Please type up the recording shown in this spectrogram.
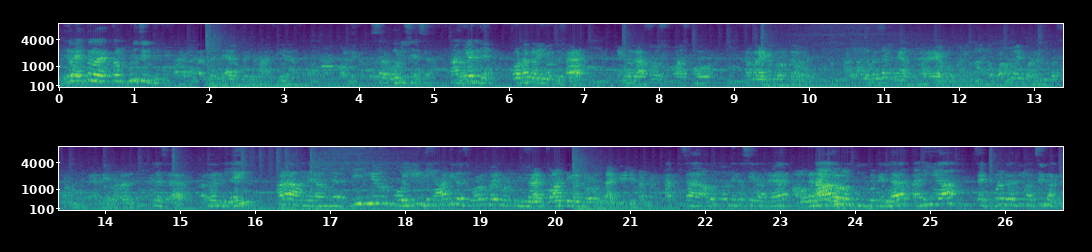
இதுல எத்தனை எத்தனை குடிச்சிருக்கீங்க சார் ஒரு விஷயம் சார். நான் கேட்டுட்டேன் தோட்டக்கலைக்கு வந்து சார் எங்களுக்கு அசோஸ் பாஸ்போ இந்த மாதிரி இது பொறுத்த அந்த பிரச்சனை நிறைய நாங்கள் வளருது இல்ல சார் வர்றதில்லை ஆனா அந்த அந்த நீங்களும் போய் நீங்க ஆர்டிகல்ஸ் உரம் பயன்படுத்துறீங்க சார் குவாலிட்டி கண்ட்ரோல் வந்து ஆக்டிவிட்டி பண்ணுறாங்க சார் அவங்க வந்து என்ன செய்யறாங்க அவங்க நாகர்கோவில் புதுக்கோட்டையில தனியா செக் பண்றதுக்கு வச்சிருக்காங்க.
